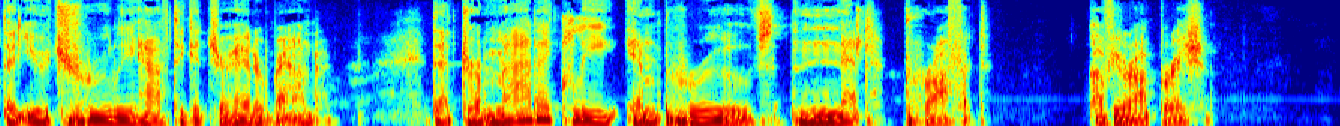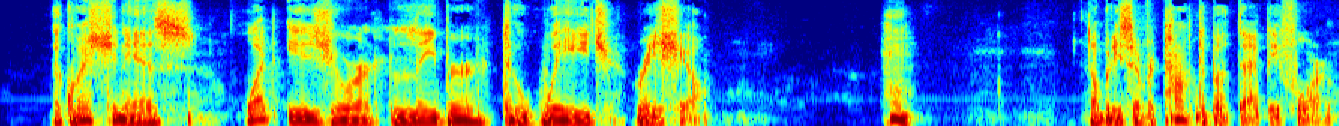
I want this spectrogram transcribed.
that you truly have to get your head around that dramatically improves net profit of your operation. The question is, what is your labor to wage ratio? Hmm. Nobody's ever talked about that before.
